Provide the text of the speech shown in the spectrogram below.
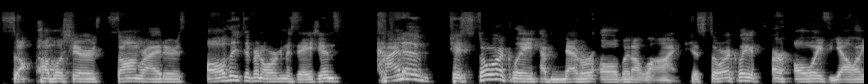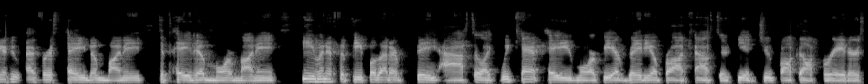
so publishers, songwriters, all these different organizations kind of historically have never all been aligned. Historically are always yelling at whoever's paying them money to pay them more money, even if the people that are being asked are like, we can't pay you more, be it radio broadcasters, be it jukebox operators,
